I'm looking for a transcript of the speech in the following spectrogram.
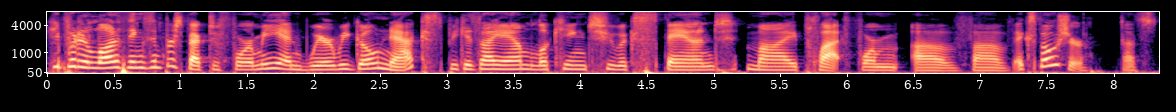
he put a lot of things in perspective for me and where we go next because I am looking to expand my platform of, of exposure. That's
